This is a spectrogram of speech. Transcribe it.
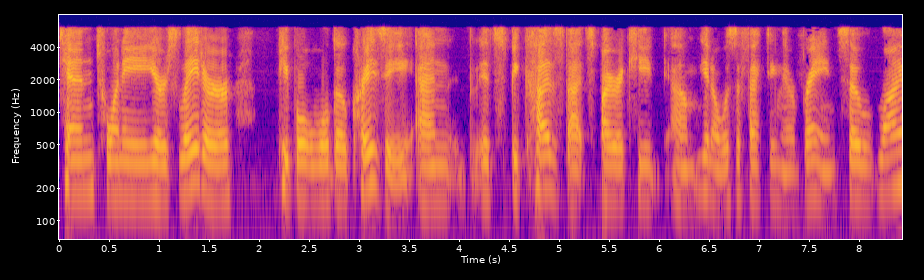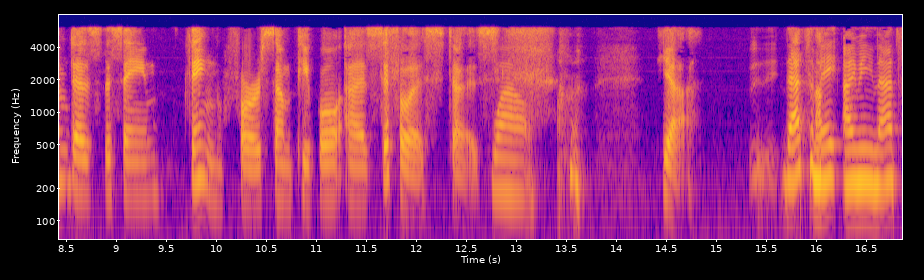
10, 20 years later, people will go crazy, and it's because that spirochete, um, you know, was affecting their brain. So Lyme does the same thing for some people as syphilis does. Wow. yeah. That's amazing. I mean, that's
